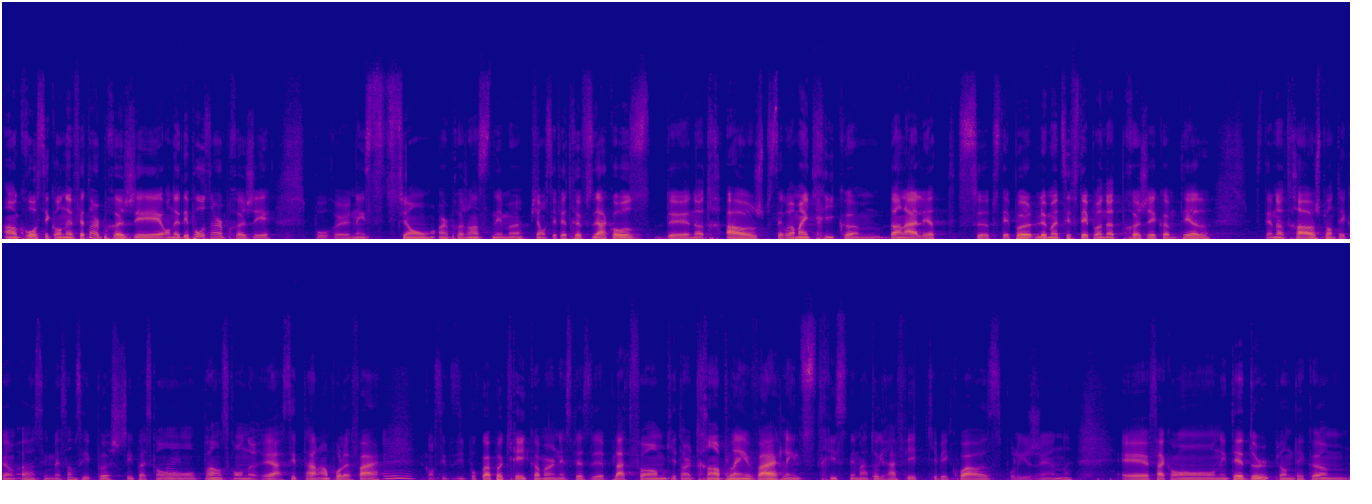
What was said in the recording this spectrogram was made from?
en gros, c'est qu'on a fait un projet, on a déposé un projet pour une institution, un projet en cinéma, puis on s'est fait refuser à cause de notre âge. C'était vraiment écrit comme dans la lettre, ça. C'était pas, le motif, c'était pas notre projet comme tel, c'était notre âge. Puis on était comme, ah, c'est, me semble que c'est poche, tu sais, parce qu'on pense qu'on aurait assez de talent pour le faire. Mm. On s'est dit pourquoi pas créer comme une espèce de plateforme qui est un tremplin vers l'industrie cinématographique québécoise pour les jeunes. Euh, fait qu'on était deux, puis on était comme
